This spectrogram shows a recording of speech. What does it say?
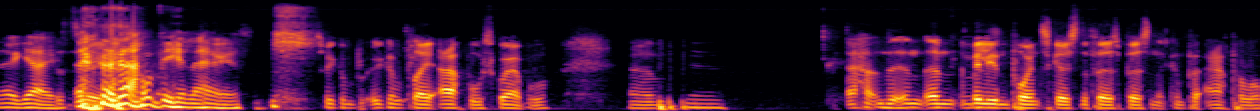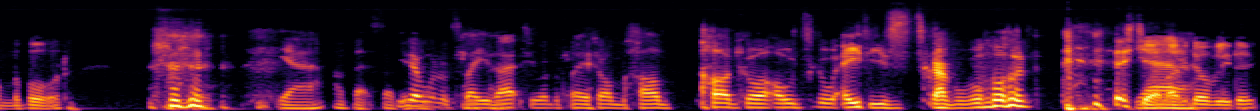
there you go. The three of us. that would be hilarious. So we can we can play Apple Scrabble. Um, Yeah. and, and a million points goes to the first person that can put Apple on the board. Yeah, I bet so. You don't want to play that. You want to play it on the hard, hardcore, old school '80s Scrabble board yeah, Yeah. like we normally do.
